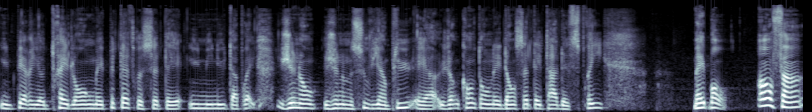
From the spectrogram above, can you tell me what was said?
une période très longue, mais peut-être c'était une minute après, je, je ne me souviens plus, et euh, quand on est dans cet état d'esprit, mais bon, enfin,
